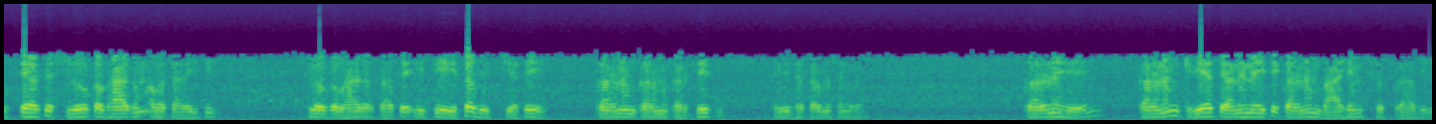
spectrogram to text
उक्ते अर्थ श्लोक भागम अवतारई श्लोक भाग कहते इति कर्णम कर्म करते त्रिविध कर्म संग्रह। कर्ण है कर्णम क्रियते अन्य कर्णम बाह्यम श्रोत्रादि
